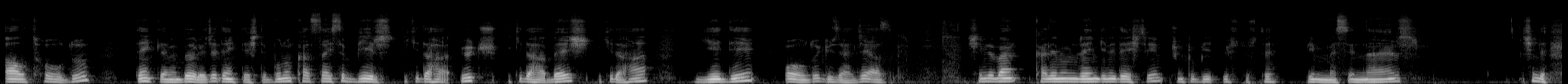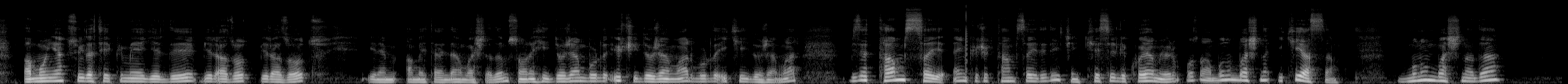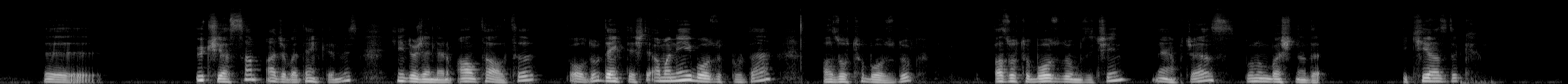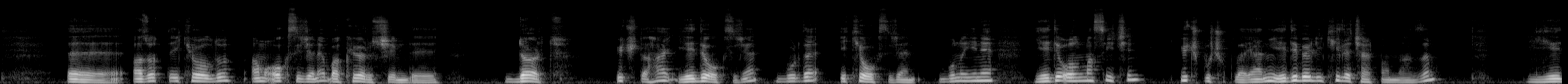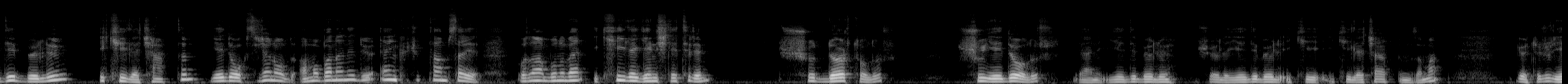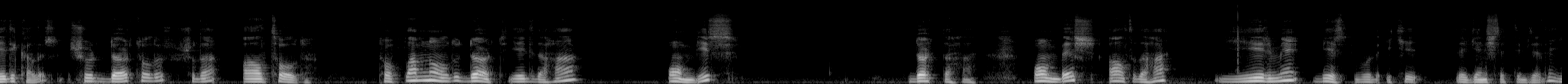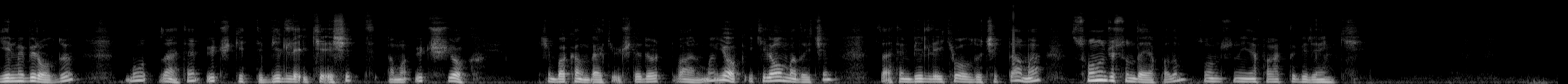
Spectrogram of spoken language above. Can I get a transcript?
6 oldu. Denklemin böylece denkleşti. Bunun katsayısı 1, 2 daha 3, 2 daha 5, 2 daha 7 oldu. Güzelce yazdık. Şimdi ben kalemimin rengini değiştireyim. Çünkü bir üst üste binmesinler. Şimdi amonyak suyla tepkimeye girdi. Bir azot, bir azot. Yine ametalden başladım. Sonra hidrojen burada 3 hidrojen var. Burada 2 hidrojen var. Bize tam sayı, en küçük tam sayı dediği için kesirli koyamıyorum. O zaman bunun başına 2 yazsam. Bunun başına da 3 yazsam acaba denklemimiz hidrojenlerim 6 6 oldu denkleşti. Ama neyi bozduk burada? Azotu bozduk. Azotu bozduğumuz için ne yapacağız? Bunun başına da 2 yazdık. Ee, azot da 2 oldu ama oksijene bakıyoruz şimdi. 4 3 daha 7 oksijen. Burada 2 oksijen. Bunu yine 7 olması için 3,5'la yani 7 bölü 2 ile çarpmam lazım. 7 bölü 2 ile çarptım. 7 oksijen oldu. Ama bana ne diyor? En küçük tam sayı. O zaman bunu ben 2 ile genişletirim. Şu 4 olur. Şu 7 olur. Yani 7 bölü şöyle 7 bölü 2 2 ile çarptığım zaman götürür 7 kalır. Şu 4 olur. Şu da 6 oldu. Toplam ne oldu? 4, 7 daha 11. 4 daha 15, 6 daha 21. Burada 2 ile genişlettiğimiz yerde 21 oldu. Bu zaten 3 gitti. 1 ile 2 eşit ama 3 yok. Şimdi bakalım belki 3 ile 4 var mı? Yok. 2 ile olmadığı için zaten 1 ile 2 olduğu çıktı ama sonuncusunu da yapalım. Sonuncusunu yine farklı bir renk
